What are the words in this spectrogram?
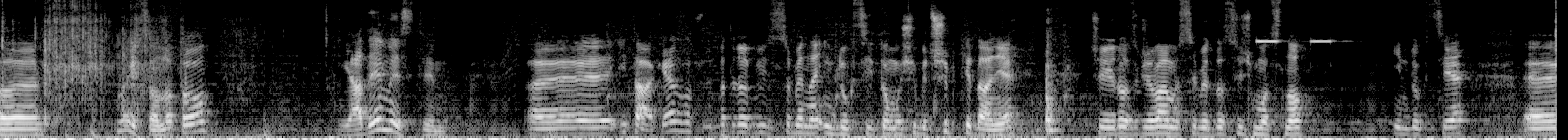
E, no i co, no to jadymy z tym. Eee, I tak, ja będę robił sobie na indukcji, to musi być szybkie danie, czyli rozgrzewamy sobie dosyć mocno indukcję. Eee,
